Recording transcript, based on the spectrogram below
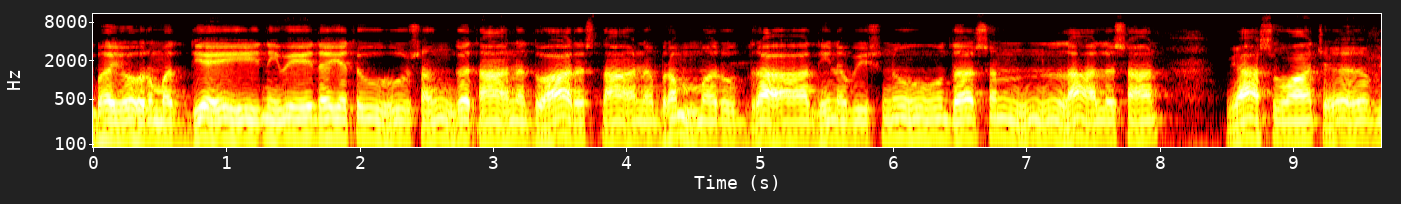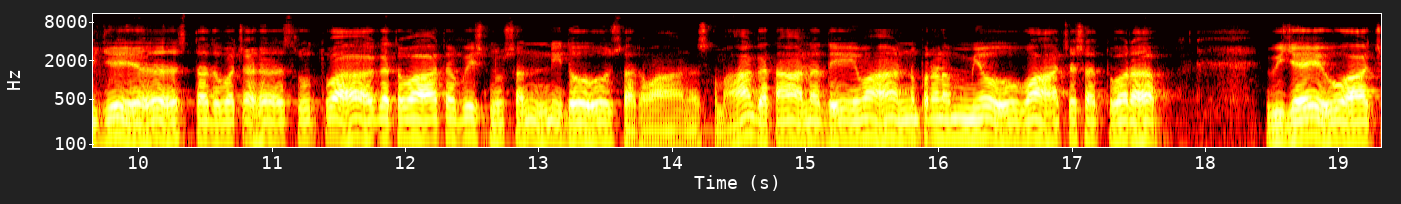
भयोर्मध्ये निवेदयतु सङ्गतान् द्वारस्थान् ब्रह्मरुद्रादिनविष्णुदर्शनलालसान् व्यासुवाच, विजयस्तद्वचः श्रुत्वा गतवात् विष्णुसन्निधौ सर्वान् समागतान्, देवान् प्रणम्यो वाच सत्वरः विजय उवाच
